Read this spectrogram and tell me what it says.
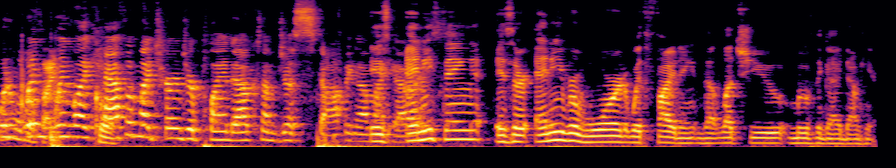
When, We'll when, fight. when like Cool. half of my turns are planned out because I'm just stopping on Is my guy. anything? Is there any reward with fighting that lets you move the guy down here?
